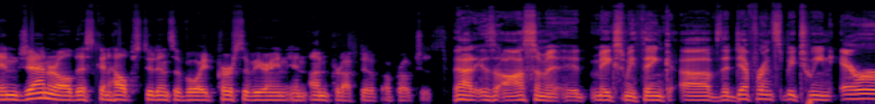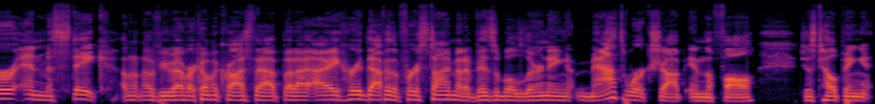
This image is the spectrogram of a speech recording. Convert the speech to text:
in general, this can help students avoid persevering in unproductive approaches. That is awesome. It, it, makes me think of the difference between error and mistake. I don't know if you've ever come across that, but I, I heard that for the first time at a visible learning math workshop in the fall, just helping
